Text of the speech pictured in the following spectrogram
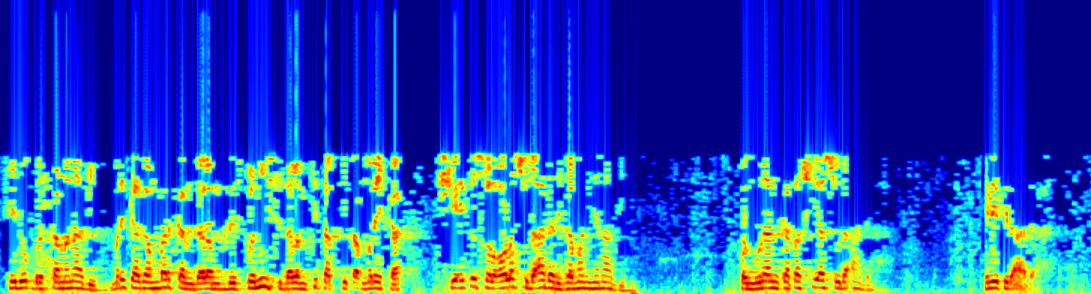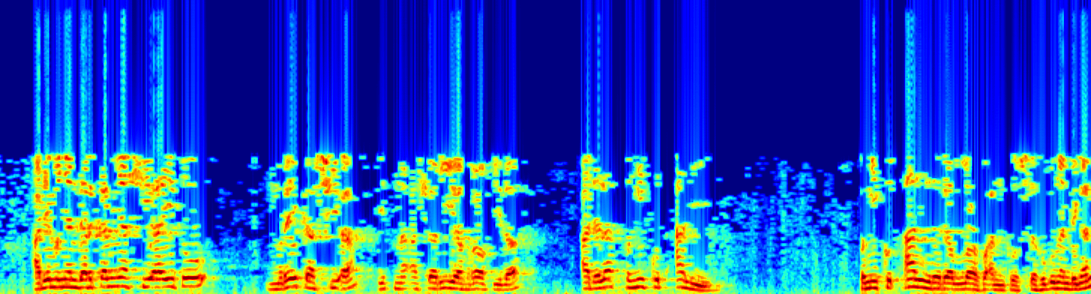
hidup bersama Nabi. Mereka gambarkan dalam definisi dalam kitab-kitab mereka Syiah itu seolah-olah sudah ada di zamannya Nabi. Penggunaan kata Syiah sudah ada. Ini tidak ada. Ada yang menyandarkannya Syiah itu mereka Syiah Itna Asyariyah Rafidah adalah pengikut Ali. Pengikut Ali radhiyallahu anhu sehubungan dengan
